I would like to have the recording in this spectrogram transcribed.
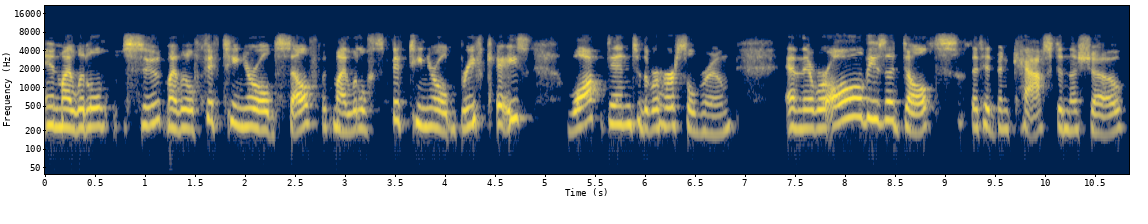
in my little suit, my little 15 year old self with my little 15 year old briefcase, walked into the rehearsal room, and there were all these adults that had been cast in the show.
